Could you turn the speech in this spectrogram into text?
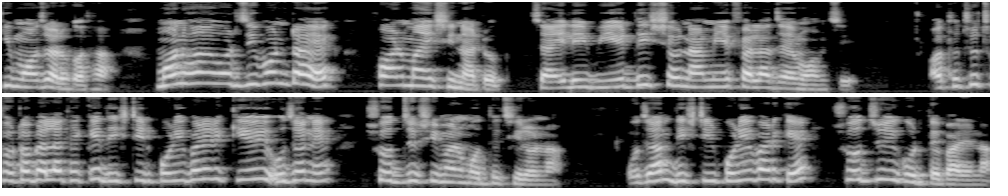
কি মজার কথা। মনে হয় ওর জীবনটা এক ফরমাইশি নাটক। চাইলেই বিয়ের দৃশ্য নামিয়ে ফেলা যায় মঞ্চে। অথচ ছোটবেলা থেকে দৃষ্টির পরিবারের কেউই উজানের সহ্য সীমার মধ্যে ছিল না। উজান দৃষ্টির পরিবারকে সহ্যই করতে পারে না।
